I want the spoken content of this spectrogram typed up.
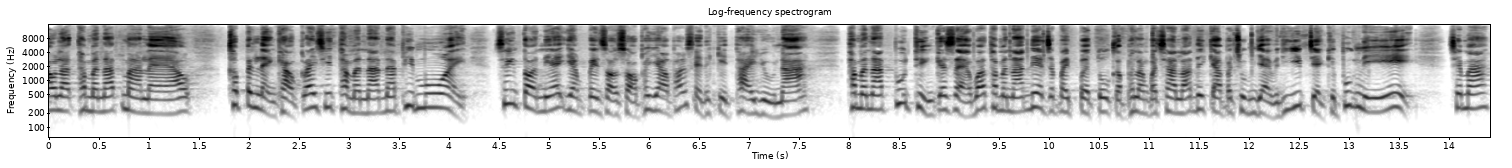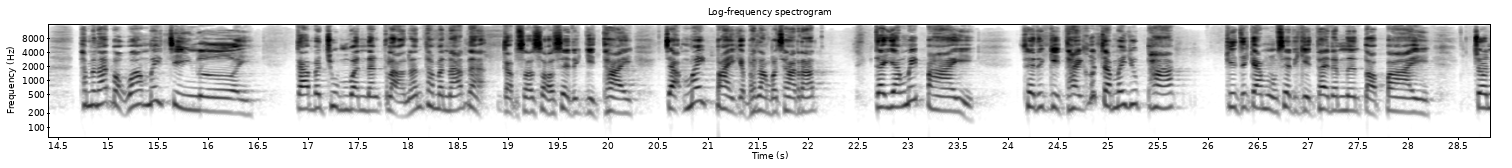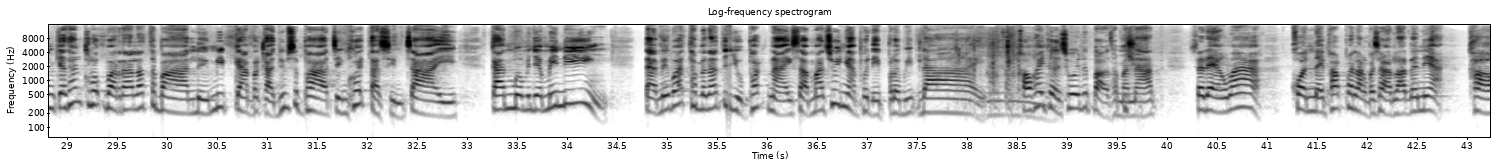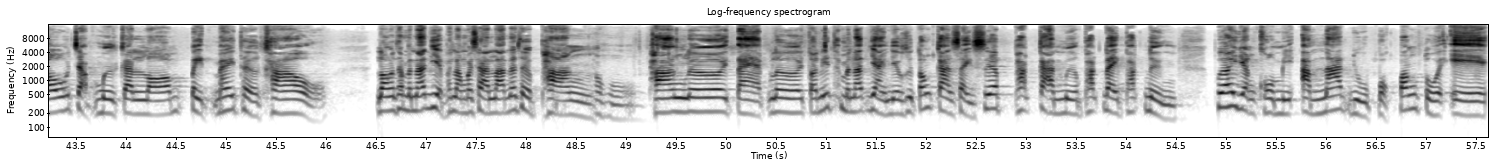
เอาละธรรมนัตมาแล้วเขาเป็นแหล่งข่าวใกล้ชิดธรรมนัตนะพี่มุ้ยซึ่งตอนนี้ยังเป็นสสพยาวพักเศรษฐกิจไทยอยู่นะ ธรรมนัตพูดถึงกระแสว่าธรรมนัตเนี่ยจะไปเปิดตัวกับพลังประชารัฐในการประชุมใหญ่วันที่ 27 คือพรุ่งนี้ ใช่ไหมธรรมนัตบอกว่าไม่จริงเลย การประชุมวันดังกล่าวนั้นธรรมนัตอะกับสสเศรษฐกิจไทย จะไม่ไปกับพลังประชารัฐจะยังไม่ไปเศรษฐกิจไทยก็จะไม่ยุบพักกิจกรรมของเศรษฐกิจไทยดำเนินต่อไป จนกระทั่งครบวาระรัฐบาล หรือมีการประกาศยุบสภาจึงค่อยตัดสินใจ การเมืองมันยังไม่นิ่ง แต่ไม่ว่าธรรมนัตจะอยู่พักไหนสามารถช่วยงานพลเอกประวิตยได้ เขาให้เธอช่วยหรือเปล่าธรรมนัตแสดงว่าคนในพักพลังประชารัฐนั้นเนี่ยเขาจับมือกันล้อมปิดไม่ให้เธอเข้า ลองธรรมนัตเหยียบพลังประชารัฐนะเธอพังพังเลย แตกเลย ตอนนี้ธรรมนัตอย่างเดียวคือต้องการใส่เสื้อพักการเมืองพักใดพักหนึ่ง เพื่อให้ยังคงมีอำนาจอยู่ปกป้องตัวเอง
